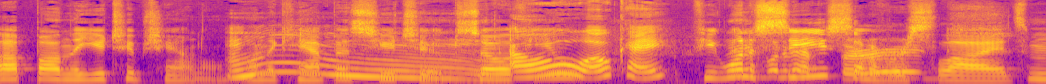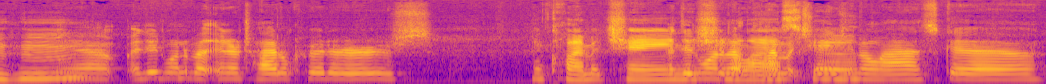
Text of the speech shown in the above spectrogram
up on the YouTube channel on the campus YouTube. So if oh, you okay. if you want to see some of her slides, hmm Yeah, I did one about intertidal critters. and climate change I did one about Alaska, climate change in Alaska.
